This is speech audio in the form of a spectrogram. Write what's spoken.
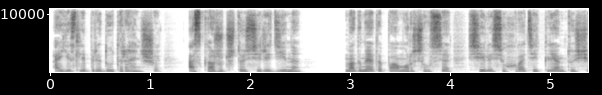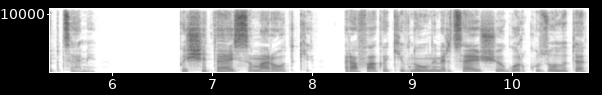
«А если придут раньше, а скажут, что середина?» Магнета поморщился, силясь ухватить ленту щипцами. «Посчитай, самородки», — Рафака кивнул на мерцающую горку золота,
